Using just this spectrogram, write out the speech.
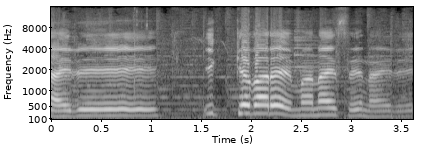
নাই রে। একেবারে মানাইছে নাই রে।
